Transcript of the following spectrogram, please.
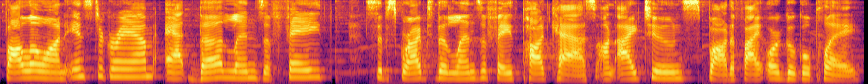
Follow on Instagram at The Lens of Faith Subscribe to the Lens of Faith podcast on iTunes, Spotify, or Google Play.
